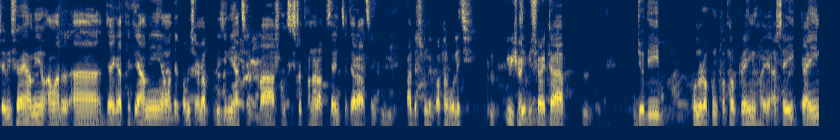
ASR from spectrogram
সে বিষয়ে আমি আমার জায়গা থেকে আমি আমাদের কমিশনার অফ পুলিশ যিনি আছেন বা সংশ্লিষ্ট থানার অফিসার ইনচার্জ যারা আছেন তাদের সঙ্গে কথা বলেছি। হুম, কি বিষয় যে বিষয়টা যদি কোনো রকম কোথাও ক্রাইম হয় আর সেই ক্রাইম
